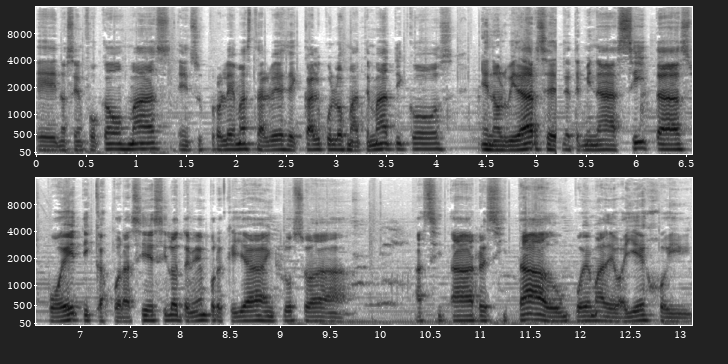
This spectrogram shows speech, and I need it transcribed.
eh, nos enfocamos más en sus problemas tal vez de cálculos matemáticos, en olvidarse de determinadas citas poéticas, por así decirlo también, porque ya incluso ha, ha, recitado un poema de Vallejo y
